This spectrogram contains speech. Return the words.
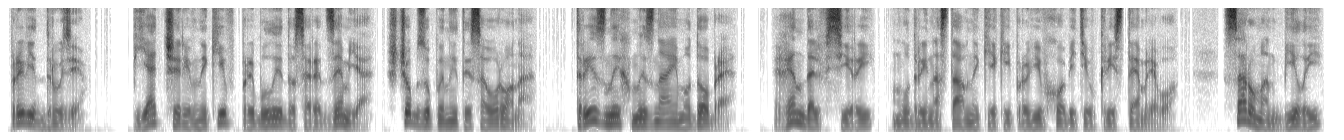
Привіт, друзі! П'ять чарівників прибули до Середзем'я, щоб зупинити Саурона. Три з них ми знаємо добре. Гендальф Сірий, мудрий наставник, який провів хобітів крізь темряву. Саруман Білий,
